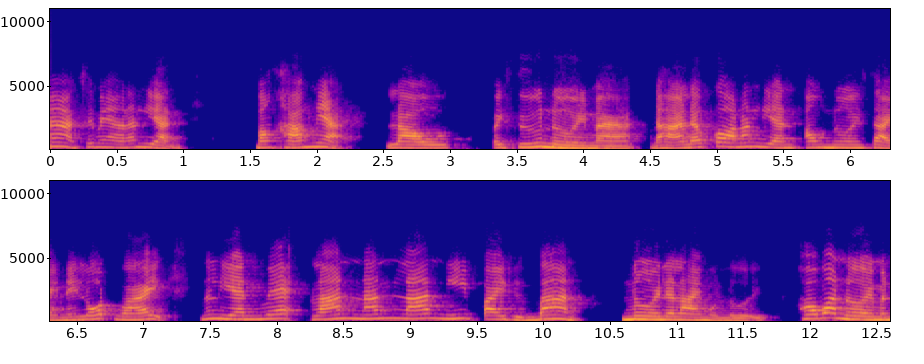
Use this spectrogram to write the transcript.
มากใช่ไหมคะนักเรียน บางครั้งเนี่ยเราไปซื้อเนยมานะคะแล้วก็นักเรียนเอาเนยใส่ในรถไว้ นักเรียนแวะร้านนั้นร้านนี้ไปถึงบ้านเนยละลายหมดเลย เพราะว่าเนยมัน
